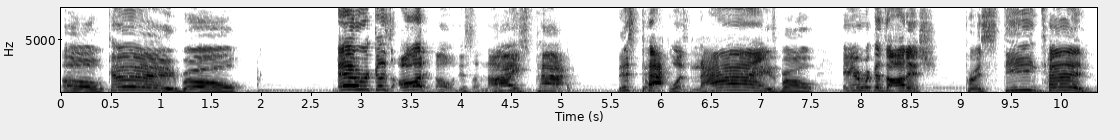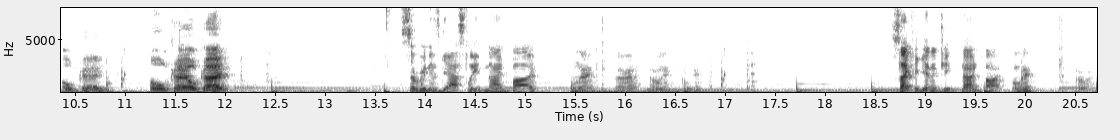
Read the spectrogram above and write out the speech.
Okay, bro. Erika's on. Oh, this is a nice pack. This pack was nice, bro. Erika's Oddish. Pristine 10. Okay. Okay, okay. Serena's Gastly, 9-5. Okay, alright, okay, okay. Psychic Energy, 9-5. Okay, alright.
